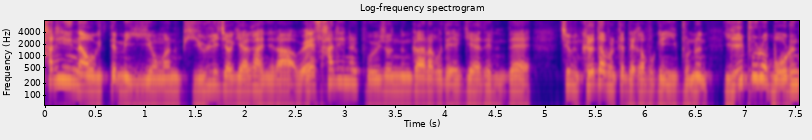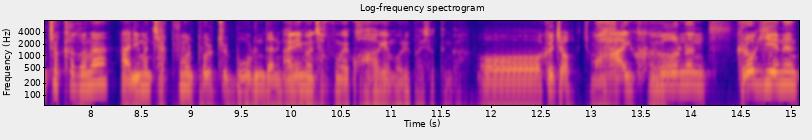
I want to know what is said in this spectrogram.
살인이 나오기 때문에 이 영화는 비윤리적이야가 아니라 왜 살인을 보여줬는가라고 얘기해야 되는데 지금 그러다 보니까 내가 보기엔 이분은 일부러 모른 척하거나 아니면 작품을 볼 줄 모른다는 거예요. 아니면 작품에 과하게 몰입하셨던가. 어 그렇죠. 과 그거는 그러기에는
